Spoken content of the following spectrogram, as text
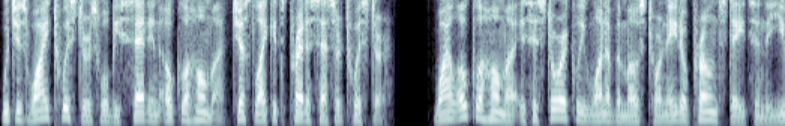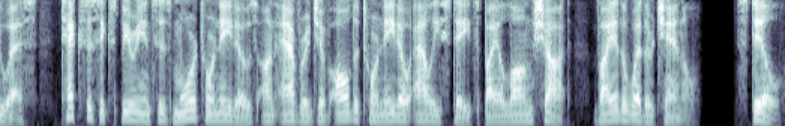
which is why Twisters will be set in Oklahoma just like its predecessor Twister. While Oklahoma is historically one of the most tornado-prone states in the U.S., Texas experiences more tornadoes on average of all the Tornado Alley states by a long shot, via the Weather Channel. Still,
